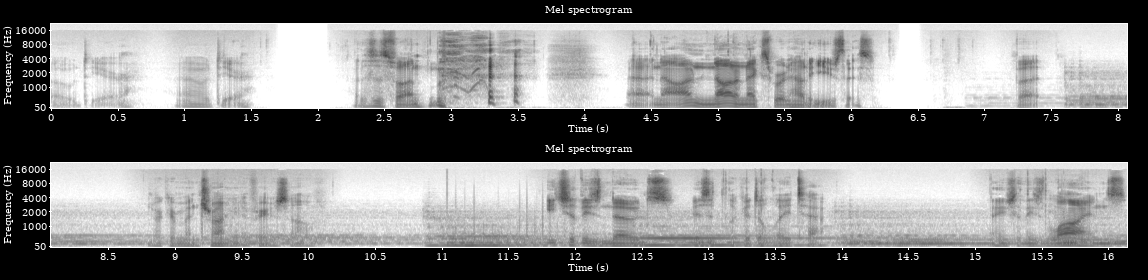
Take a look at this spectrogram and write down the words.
Oh dear. Oh dear. This is fun. uh, now, I'm not an expert in how to use this, but I recommend trying it for yourself. Each of these nodes is like a delay tap. And each of these lines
